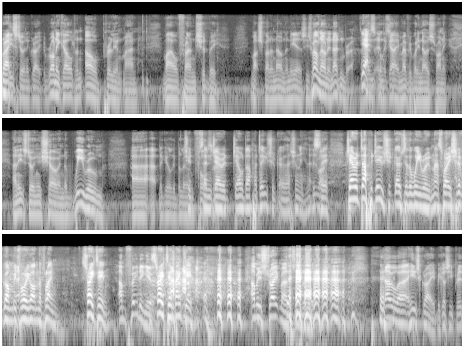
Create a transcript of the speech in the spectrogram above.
Right. He's doing a great. Ronnie Golden, oh, brilliant man. My old friend should be much better known than he is. He's well known in Edinburgh. Yes, In, in the game, everybody knows Ronnie. And he's doing a show in the Wee Room uh, at the Gilded Balloon. Should send Jared Gerald Duppadoo should go there, shouldn't he? That's the? Jared Duppadoo should go to the wee room. That's where he should have gone before he got on the flame. Straight in. I'm feeding you. Straight in. Thank you. I'm his straight man. No, uh, he's great because he's a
